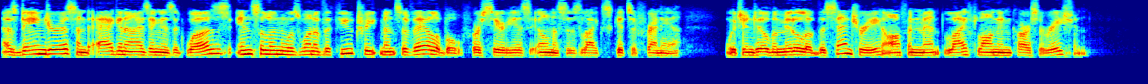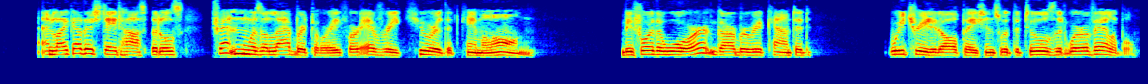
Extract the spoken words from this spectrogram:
As dangerous and agonizing as it was, insulin was one of the few treatments available for serious illnesses like schizophrenia, which until the middle of the century often meant lifelong incarceration. And like other state hospitals, Trenton was a laboratory for every cure that came along. Before the war, Garber recounted, we treated all patients with the tools that were available.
